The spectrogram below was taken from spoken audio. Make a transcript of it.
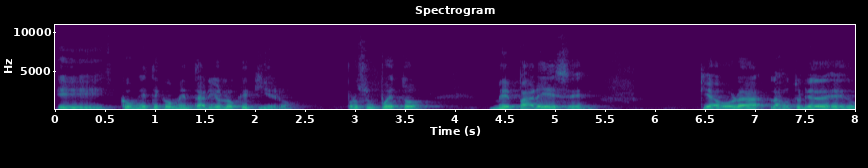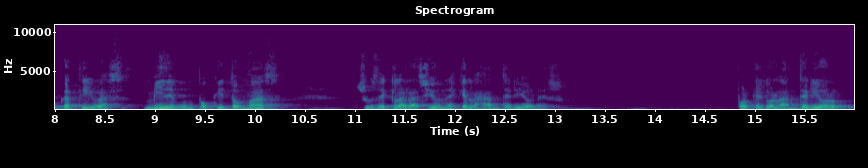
eh, con este comentario, lo que quiero, por supuesto, me parece que ahora las autoridades educativas miden un poquito más sus declaraciones que las anteriores. Porque con la anterior,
